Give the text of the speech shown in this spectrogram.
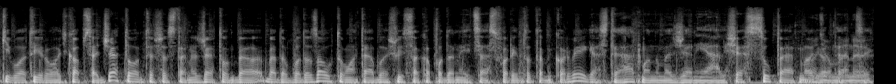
ki volt írva, hogy kapsz egy zsetont, és aztán a zsetont be, bedobod az automatába, és visszakapod a 400 forintot, amikor végezte. Hát mondom, ez zseniális, ez szuper, nagyon, nagyon tetszik. Menő.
